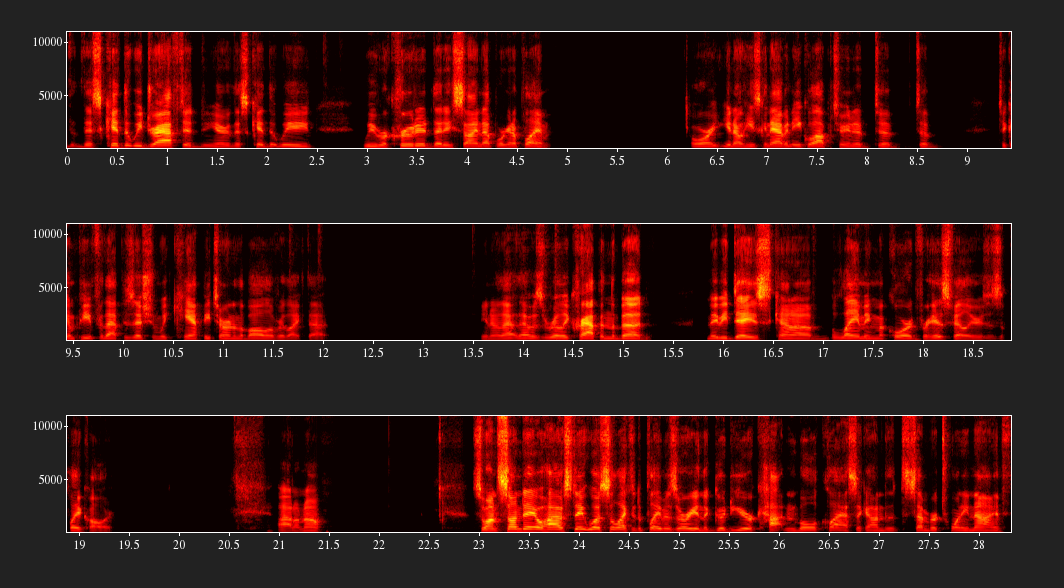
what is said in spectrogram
th- this kid that we drafted, you know, this kid that we we recruited that he signed up, we're going to play him. Or, you know, he's going to have an equal opportunity to, to to to compete for that position. We can't be turning the ball over like that. You know, that that was really crap in the bed maybe Day's kind of blaming McCord for his failures as a play caller. I don't know. So on Sunday, Ohio State was selected to play Missouri in the Goodyear Cotton Bowl Classic on December 29th.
